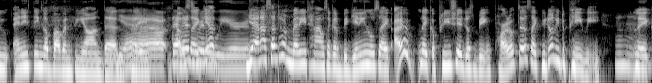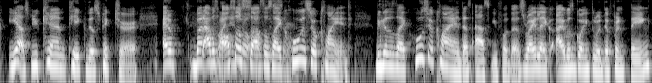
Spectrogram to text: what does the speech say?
do anything above and beyond that. Yeah, like, that I was is like, really yeah, weird. Yeah, and I sent her many times. Like at the beginning, it was like I like appreciate just being part of this. Like you don't need to pay me. Mm-hmm. Like yes, you can take this picture. And but I was also Financial sus. I was like, who is your client? Because it's like, who's your client that's asking for this, right? Like I was going through a different thing.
